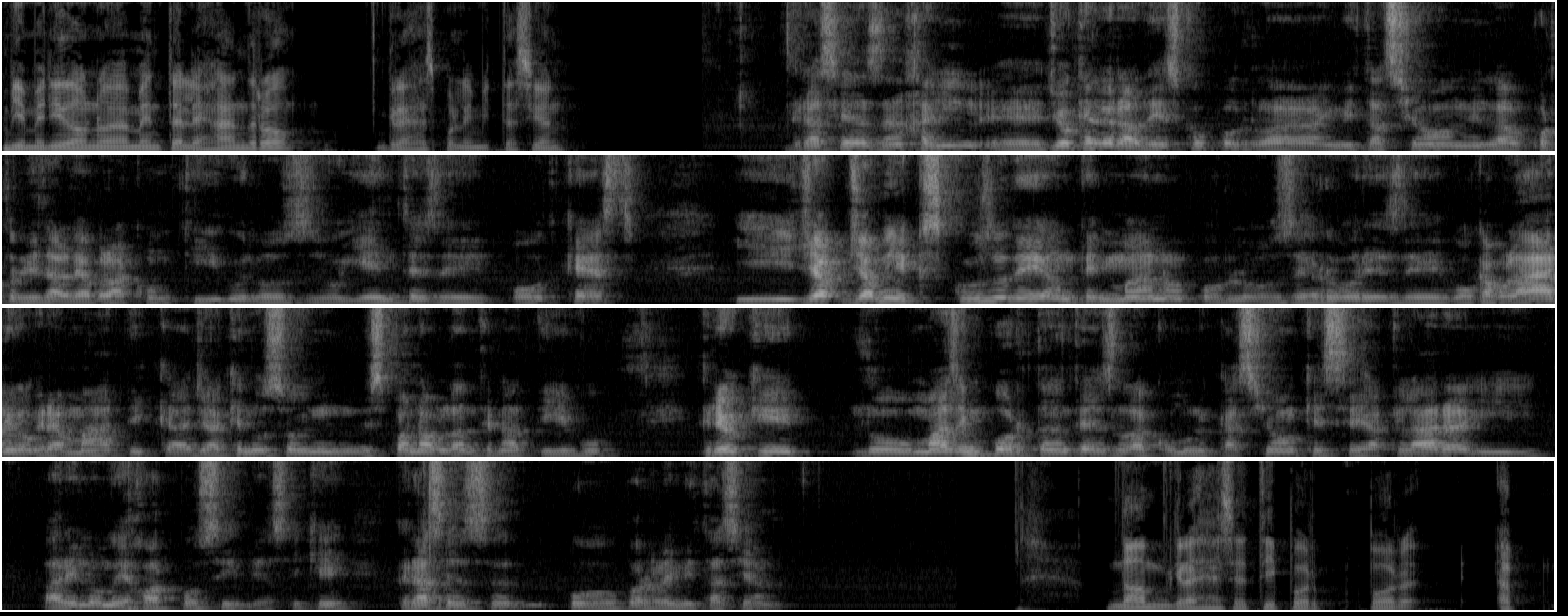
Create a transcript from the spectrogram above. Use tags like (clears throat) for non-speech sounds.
Bienvenido nuevamente, Alejandro. Gracias por la invitación. Gracias, Ángel. Eh, yo que agradezco por la invitación y la oportunidad de hablar contigo y los oyentes de podcast. Y ya, ya me excuso de antemano por los errores de vocabulario, gramática, ya que no soy un hispanohablante nativo. Creo que lo más importante es la comunicación, que sea clara y haré lo mejor posible. Así que gracias eh, por, por la invitación. No, gracias a ti por, por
